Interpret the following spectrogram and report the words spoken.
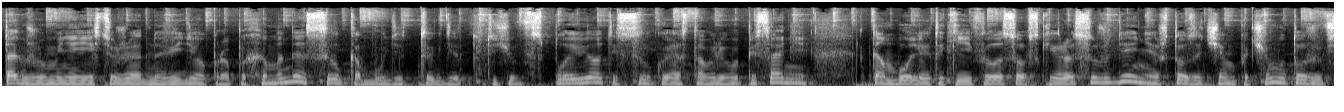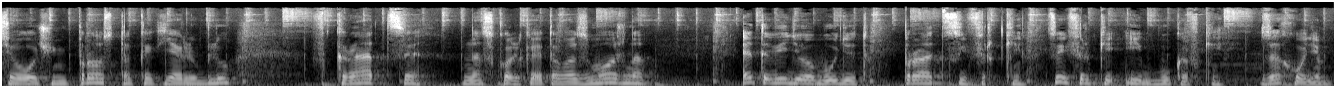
Также у меня есть уже одно видео про PHMN, ссылка будет где-то тут еще всплывет, и ссылку я оставлю в описании. Там более такие философские рассуждения, что, зачем, почему, тоже все очень просто, как я люблю, вкратце, насколько это возможно. Это видео будет про циферки, циферки и буковки. Заходим.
